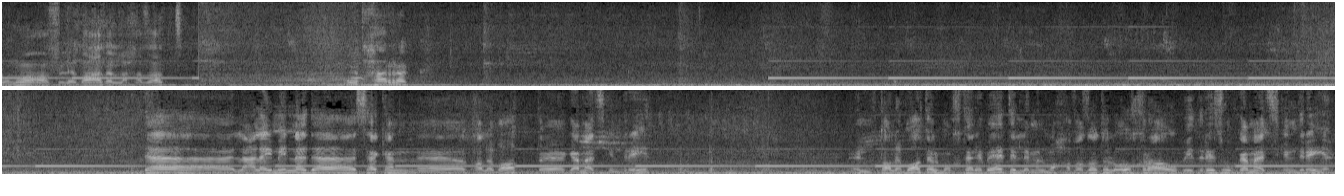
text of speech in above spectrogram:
ونقف لبعض اللحظات. نتحرك ده اللي على يمنا ده سكن آه، طالبات آه، جامعة اسكندرية. الطالبات المغتربات اللي من المحافظات الأخرى وبيدرسوا في جامعة اسكندرية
